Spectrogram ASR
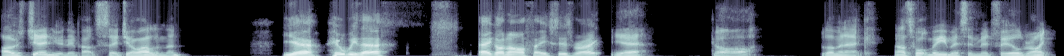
I was genuinely about to say Joe Allen then. Yeah, he'll be there. Egg on our faces, right? Yeah. God, Blumenek. That's what we miss in midfield, right?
